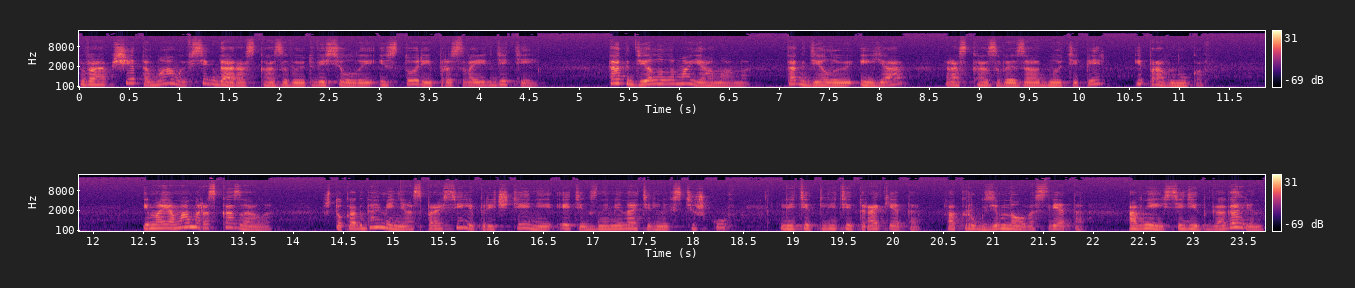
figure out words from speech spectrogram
Вообще-то мамы всегда рассказывают веселые истории про своих детей. Так делала моя мама, так делаю и я – рассказывая заодно теперь и про внуков. И моя мама рассказала, что когда меня спросили при чтении этих знаменательных стишков «Летит-летит ракета вокруг земного света, а в ней сидит Гагарин,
